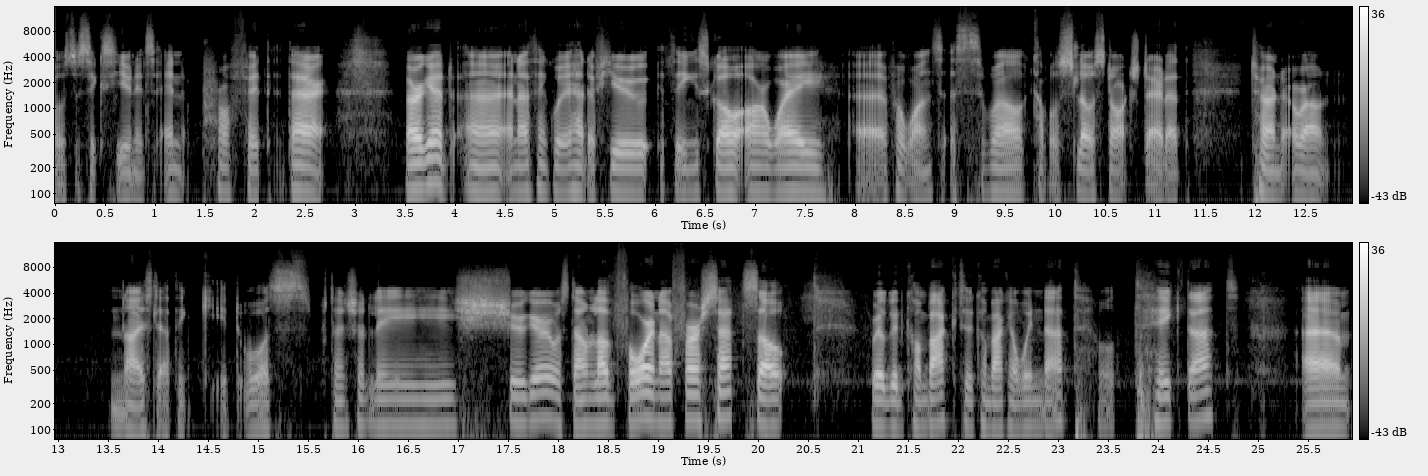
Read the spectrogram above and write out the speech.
close to six units in profit there. Very good. Uh, and I think we had a few things go our way uh, for once as well. A couple of slow starts there that turned around nicely. I think it was potentially Sugar was down love four in our first set, so real good comeback to come back and win that. We'll take that. Um,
